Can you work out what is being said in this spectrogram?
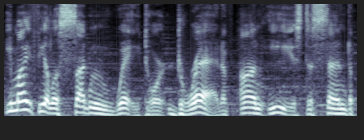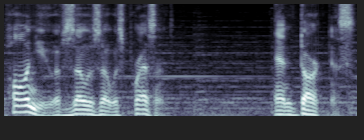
You might feel a sudden weight or dread of unease descend upon you if Zozo is present. And darkness.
